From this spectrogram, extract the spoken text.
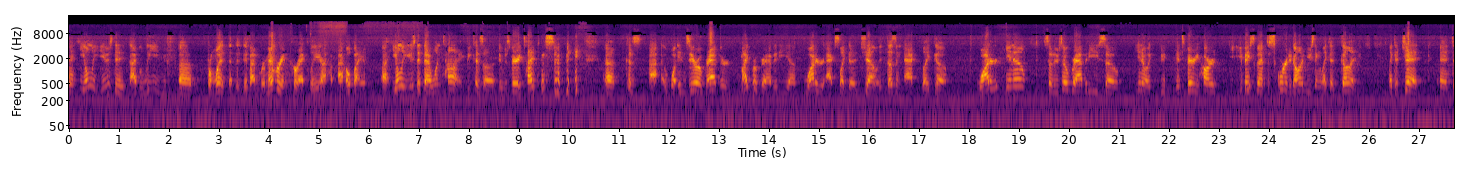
and he only used it, I believe, uh, from what, if I'm remembering correctly. I, I hope I am. Uh, he only used it that one time because uh, it was very time consuming. Because uh, uh in zero gravity or microgravity, uh, water acts like a gel. It doesn't act like uh, water, you know. So there's no gravity. So you know, it, it, it's very hard. You basically have to squirt it on using like a gun, like a jet, and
